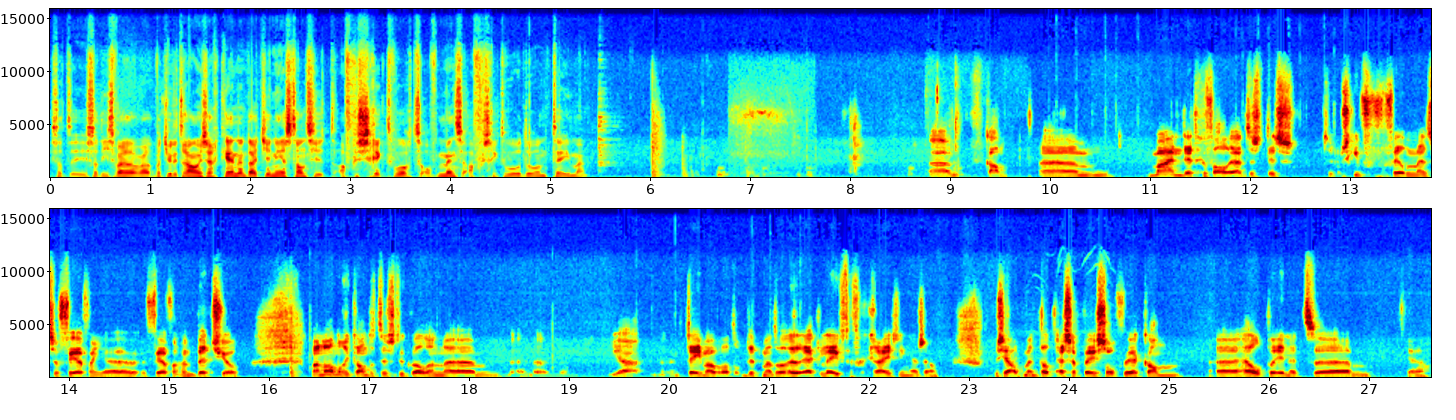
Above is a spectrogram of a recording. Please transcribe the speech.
Is dat, is dat iets wat jullie trouwens herkennen? Dat je in eerste instantie afgeschrikt wordt of mensen afgeschrikt worden door een thema? Um, kan. Um, maar in dit geval, ja, het is, het is misschien voor veel mensen ver van, je, ver van hun bedshow. Maar aan de andere kant, het is natuurlijk wel een, een, ja, een thema wat op dit moment wel heel erg leeft, de vergrijzing en zo. Dus ja, op het moment dat SAP software kan uh, helpen in het um, ja,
